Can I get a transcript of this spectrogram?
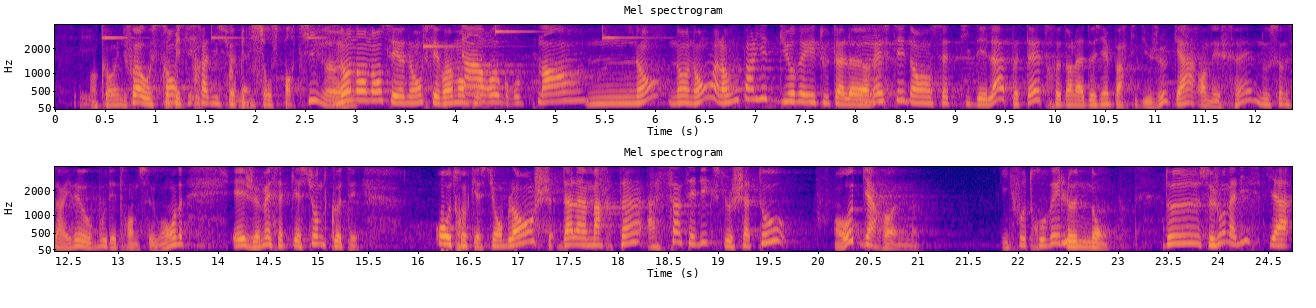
C'est Encore une fois, au sens compéti- traditionnel. Compétition sportive euh, Non, non, non, c'est non, c'est vraiment. C'est un pour- regroupement. Non, non, non. Alors vous parliez de durée tout à l'heure. Mm. Restez dans cette idée-là, peut-être dans la deuxième partie du jeu, car en effet, nous sommes arrivés au bout des 30 secondes et je mets cette question de côté. Autre question blanche d'Alain Martin à Saint-Élix-le-Château, en Haute-Garonne. Il faut trouver le nom de ce journaliste qui a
